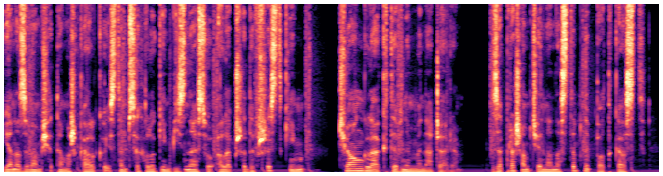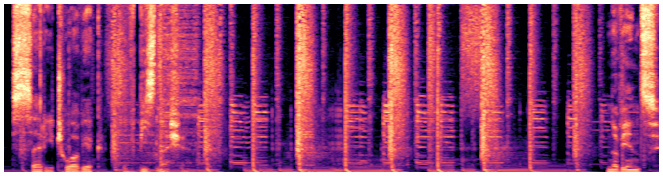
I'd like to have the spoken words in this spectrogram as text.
Ja nazywam się Tomasz Kalko, jestem psychologiem biznesu, ale przede wszystkim ciągle aktywnym menadżerem. Zapraszam Cię na następny podcast z serii Człowiek w biznesie. No więc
